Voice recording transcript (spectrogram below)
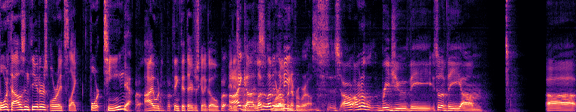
4000 theaters or it's like 14 Yeah. i would think that they're just going to go it is I got let me, let me we're let open me, everywhere else I want to read you the sort of the um uh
